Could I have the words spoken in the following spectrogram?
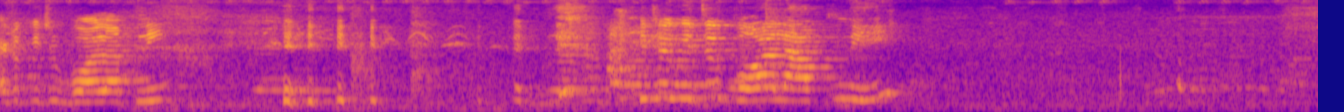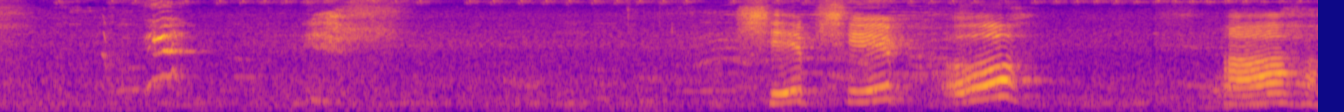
একটু কিছু বল আপনি। একটু কিছু বল আপনি। শেপ শেপ ও আহা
